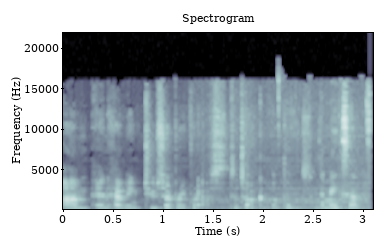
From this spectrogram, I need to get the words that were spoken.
um, and having two separate graphs to talk about things. That makes sense.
